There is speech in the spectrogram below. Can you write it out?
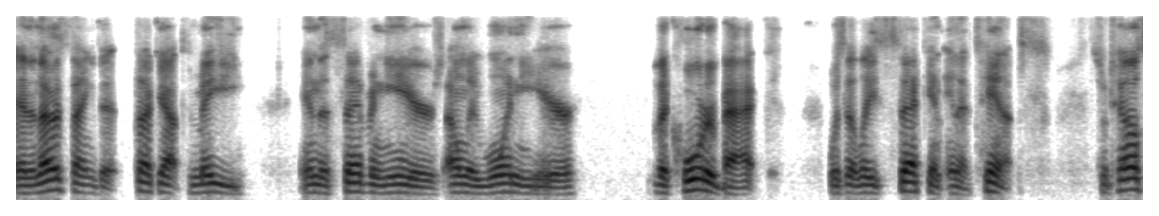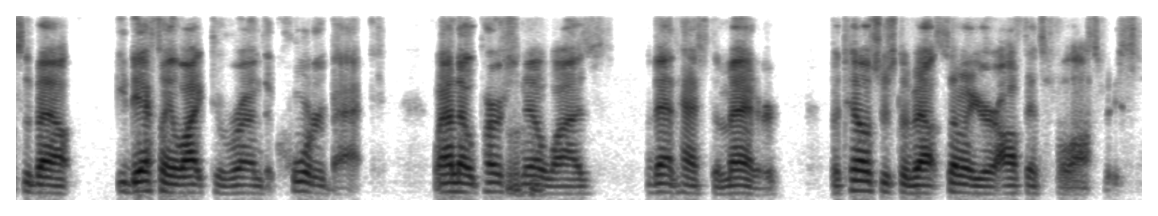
And another thing that stuck out to me in the seven years, only one year, the quarterback was at least second in attempts. So tell us about you definitely like to run the quarterback. Well, I know mm-hmm. personnel wise that has to matter, but tell us just about some of your offensive philosophies.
